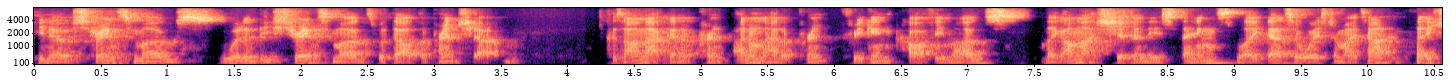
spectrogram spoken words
you know, strengths mugs wouldn't be strengths mugs without the print shop. because I'm not going to print. I don't know how to print freaking coffee mugs. Like I'm not shipping these things. Like that's a waste of my time. Like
